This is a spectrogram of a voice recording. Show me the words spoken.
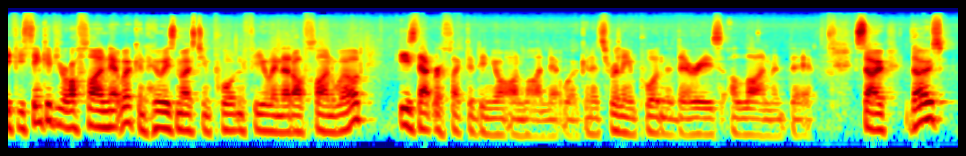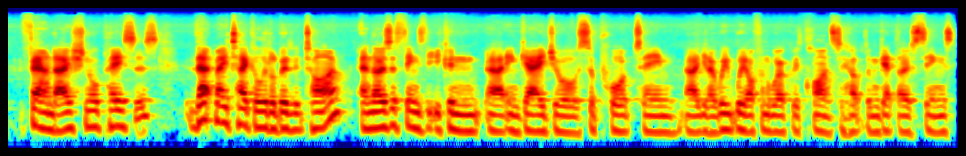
if you think of your offline network and who is most important for you in that offline world, is that reflected in your online network? And it's really important that there is alignment there. So those foundational pieces. That may take a little bit of time, and those are things that you can uh, engage your support team. Uh, you know, we, we often work with clients to help them get those things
